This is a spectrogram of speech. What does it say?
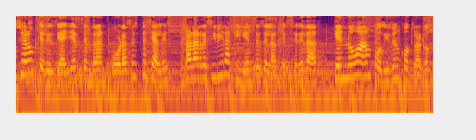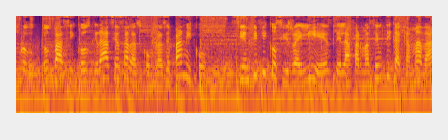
anunciaron que desde ayer tendrán horas especiales para recibir a clientes de la tercera edad que no han podido encontrar los productos básicos gracias a las compras de pánico. Científicos israelíes de la farmacéutica Kamada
